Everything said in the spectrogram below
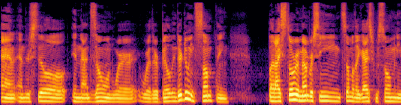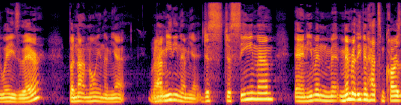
and and they're still in that zone where where they're building, they're doing something. But I still remember seeing some of the guys from so many ways there, but not knowing them yet not meeting them yet. Just just seeing them, and even remember they even had some cars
